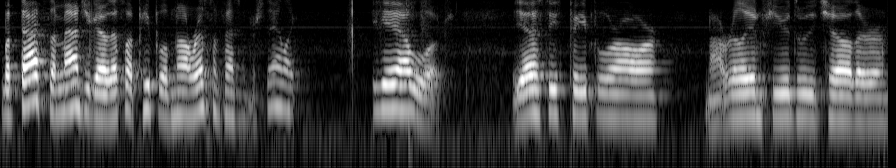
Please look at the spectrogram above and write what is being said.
But that's the magic of it. That's what people of non wrestling fans understand. Like, yeah, look, yes, these people are not really in feuds with each other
